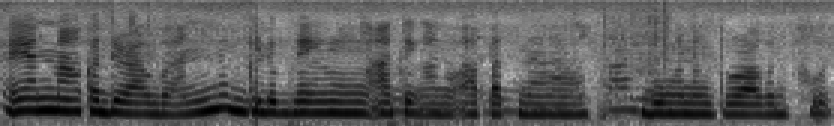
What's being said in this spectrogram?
Ayan mga ka-dragon, naghilog na yung ating ano, apat na bunga ng dragon fruit.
